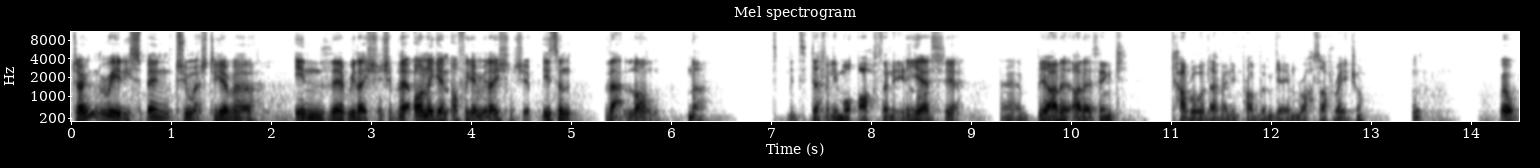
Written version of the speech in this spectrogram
don't really spend too much together in their relationship. Their on again, off again relationship isn't that long. No, it's, it's definitely more off than it is. Yes, yeah. Um, but yeah, I don't. I don't think Carol would have any problem getting Ross off Rachel. Well,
